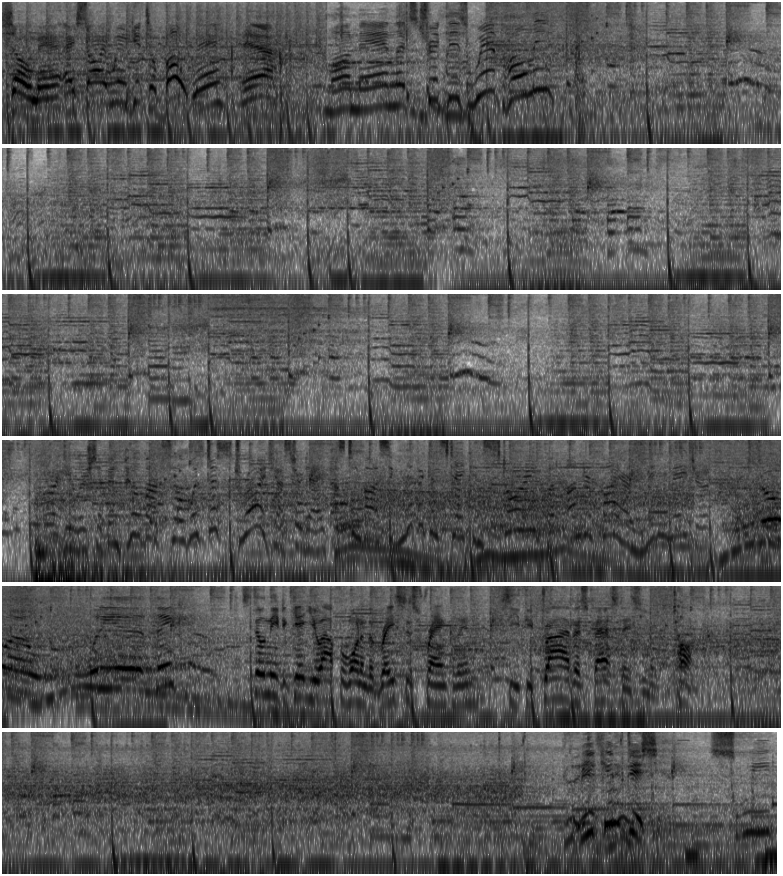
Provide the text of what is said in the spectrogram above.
Show, man. Hey, sorry we didn't get your boat, man. Yeah, Come on, man, let's trick this whip, homie. Our dealership in Pillbox Hill was destroyed yesterday. Dustin bought a significant stake in Story, but under fire mini-major. So, uh, what do you think? Still need to get you out for one of the races, Franklin. See if you drive as fast as you talk. Recondition. Sweet.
